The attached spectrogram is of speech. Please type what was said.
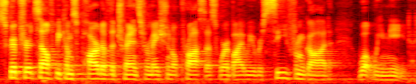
Scripture itself becomes part of the transformational process whereby we receive from God what we need.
